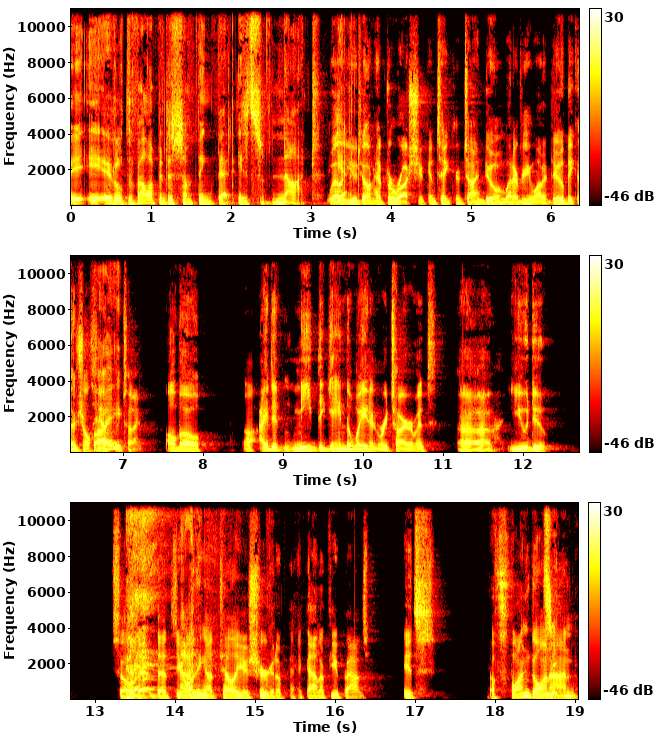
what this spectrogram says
It'll develop into something that it's not. Well, yet. you don't have to rush. You can take your time doing whatever you want to do because you'll right. have the time. Although uh, I didn't need to gain the weight in retirement, uh, you do. So that, that's the only thing I'll tell you. Is you're going to pack out a few pounds. It's a fun going on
